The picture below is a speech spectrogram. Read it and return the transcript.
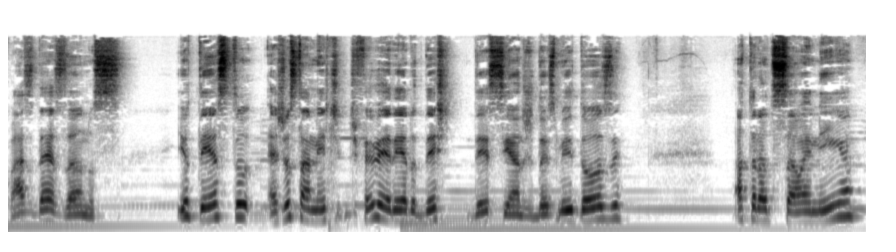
quase 10 anos. E o texto é justamente de fevereiro deste, desse ano de 2012. A tradução é minha.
